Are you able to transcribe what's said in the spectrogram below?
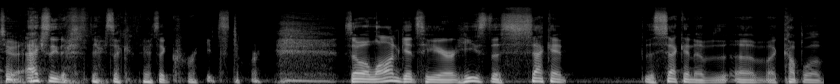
to actually there's there's a there's a great story. So Alon gets here. He's the second the second of of a couple of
